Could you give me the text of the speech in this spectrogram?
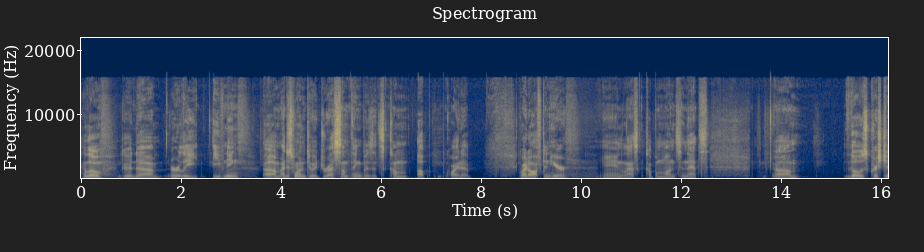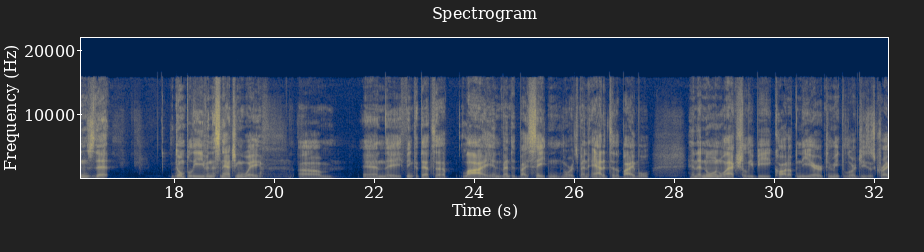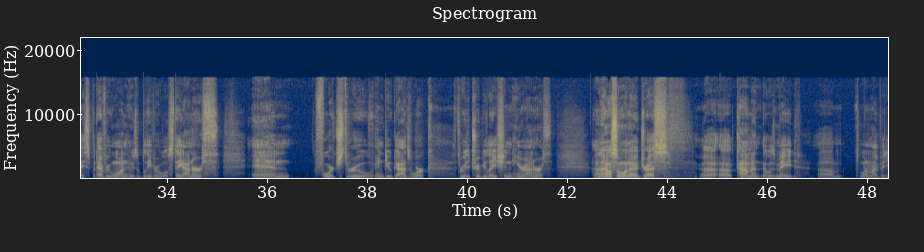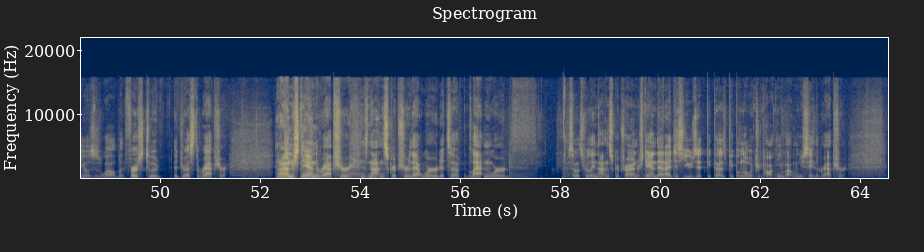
Hello, good um, early evening. Um, I just wanted to address something because it's come up quite a quite often here in the last couple months, and that's those Christians that don't believe in the snatching away, and they think that that's a lie invented by Satan, or it's been added to the Bible, and that no one will actually be caught up in the air to meet the Lord Jesus Christ, but everyone who's a believer will stay on earth and forge through and do God's work through the tribulation here on earth. And I also want to address a comment that was made um, to one of my videos as well. But first, to ad- address the rapture. And I understand the rapture is not in Scripture, that word, it's a Latin word. So it's really not in Scripture. I understand that. I just use it because people know what you're talking about when you say the rapture.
